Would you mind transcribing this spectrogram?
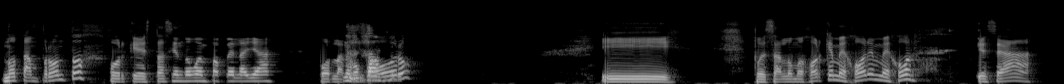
no tan pronto, porque está haciendo buen papel allá por la Copa Oro. Y pues a lo mejor que mejore, mejor. Que sea,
